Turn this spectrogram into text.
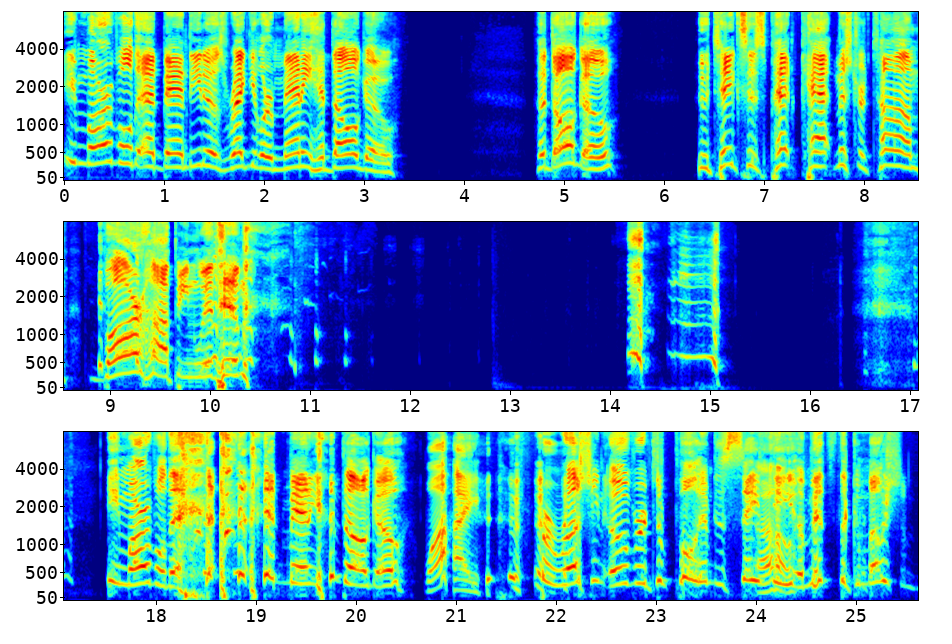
he marveled at Bandito's regular Manny Hidalgo. Hidalgo, who takes his pet cat, Mr. Tom, bar hopping with him. he marveled at, at Manny Hidalgo Why? for rushing over to pull him to safety Oh. amidst the commotion.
